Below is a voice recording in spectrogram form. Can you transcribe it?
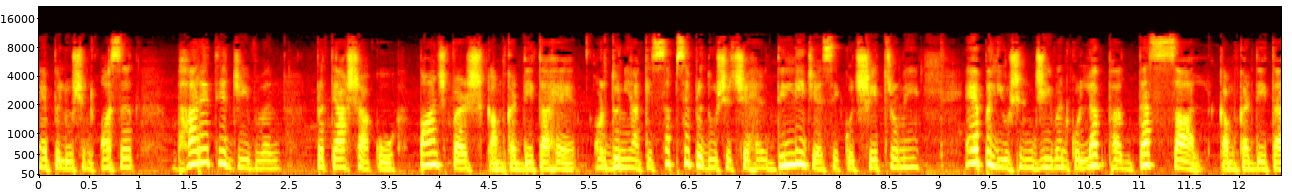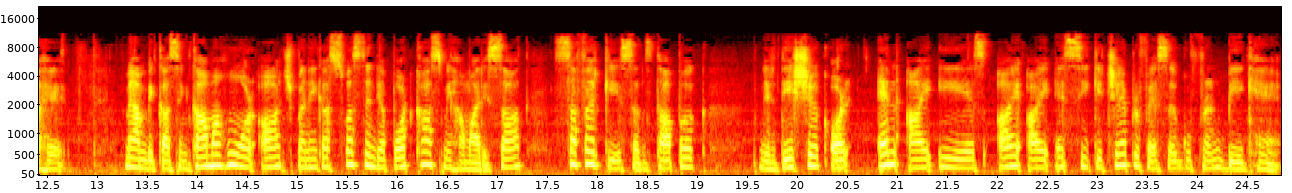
एयर पोल्यूशन औसत भारतीय जीवन प्रत्याशा को पाँच वर्ष कम कर देता है और दुनिया के सबसे प्रदूषित शहर दिल्ली जैसे कुछ क्षेत्रों में एयर पोल्यूशन जीवन को लगभग दस साल कम कर देता है। मैं अंबिका सिंह कामा हूँ और आज बनेगा स्वस्थ इंडिया पॉडकास्ट में हमारे साथ सफ़र के संस्थापक, निर्देशक और N I S I I S C के चेयर प्रोफेसर गुफरन बेग हैं।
